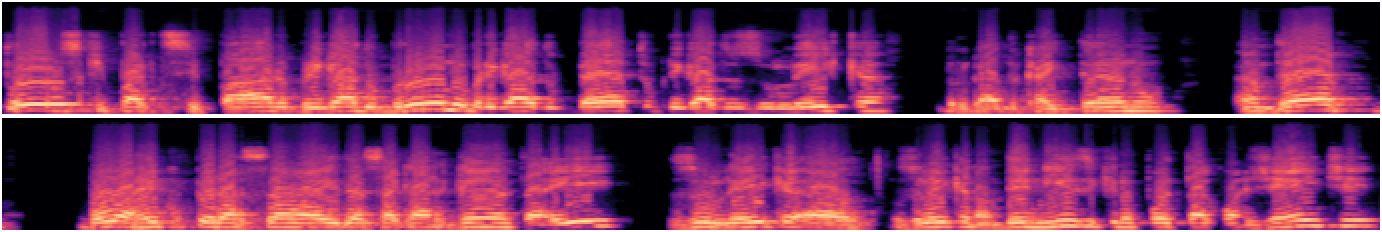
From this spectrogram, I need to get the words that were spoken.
todos que participaram. Obrigado, Bruno. Obrigado, Beto. Obrigado, Zuleika. Obrigado, Caetano. André, boa recuperação aí dessa garganta aí. Zuleika, ah, Zuleika não, Denise, que não pode estar com a gente.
